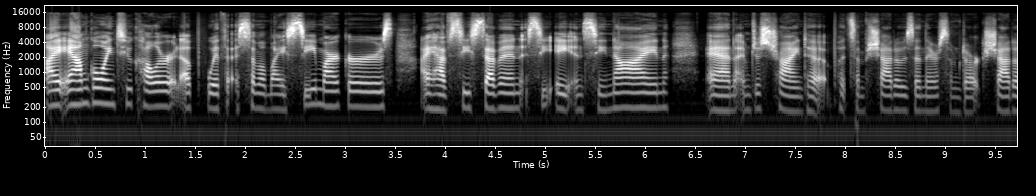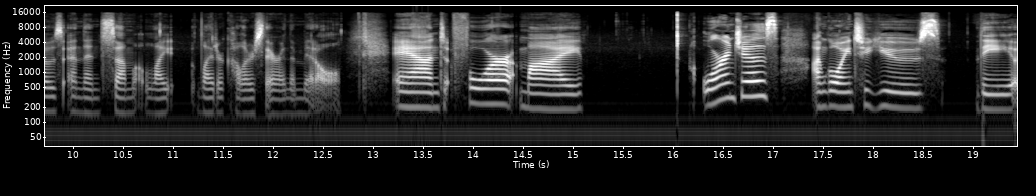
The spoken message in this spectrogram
I am going to color it up with some of my C markers. I have C7, C8, and C9 and I'm just trying to put some shadows in there, some dark shadows and then some light lighter colors there in the middle. And for my oranges, I'm going to use the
